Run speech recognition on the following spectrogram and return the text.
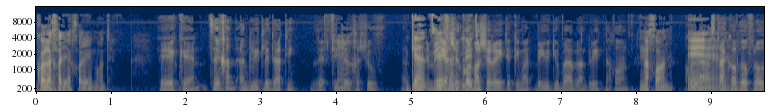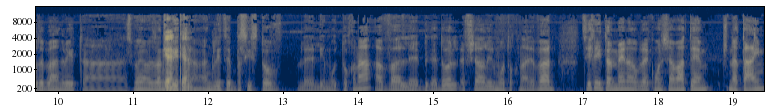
דברים- אחד יכול ללמוד. אה, כן, צריך אנגלית לדעתי, זה feature כן. חשוב. כן, אני מניח שכל אנגלית. מה שראית כמעט ביוטיוב היה באנגלית, נכון? נכון. כל אה, ה-Stack Overflow זה באנגלית, אז כן, אנגלית, כן. אנגלית זה בסיס טוב ללימוד תוכנה, אבל אה, בגדול אפשר ללמוד תוכנה לבד. צריך להתאמן הרבה, כמו ששמעתם, שנתיים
